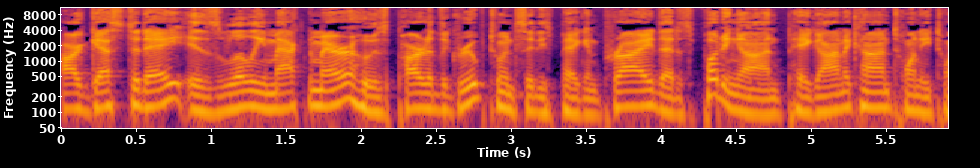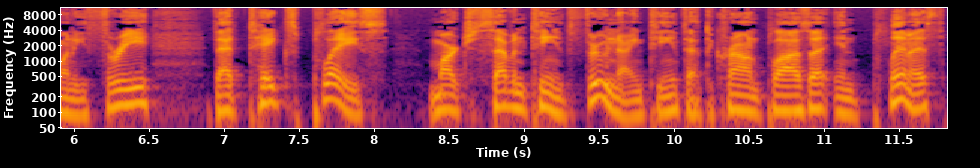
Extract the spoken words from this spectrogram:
Our guest today is Lily McNamara, who is part of the group Twin Cities Pagan Pride that is putting on Paganicon 2023 that takes place March 17th through 19th at the Crowne Plaza in Plymouth.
